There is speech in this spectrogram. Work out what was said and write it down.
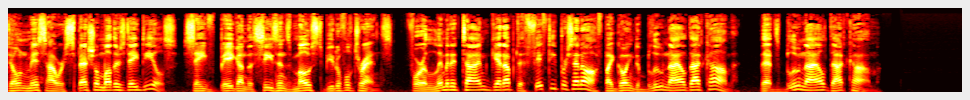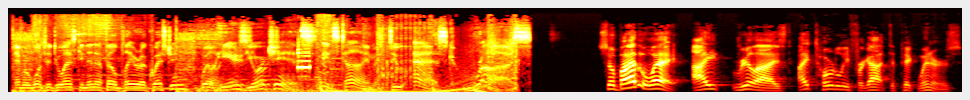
Don't miss our special Mother's Day deals. Save big on the season's most beautiful trends. For a limited time, get up to 50% off by going to BlueNile.com. That's BlueNile.com. Ever wanted to ask an NFL player a question? Well, here's your chance. It's time to ask Ross. So, by the way, I realized I totally forgot to pick winners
